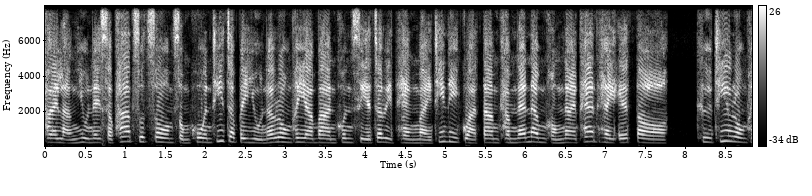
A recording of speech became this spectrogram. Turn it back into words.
ภายหลังอยู่ในสภาพสุดโทรมสมควรที่จะไปอยู่ณโรงพยาบาลคนเสียจริตแห่งใหม่ที่ดีกว่าตามคำแนะนำของนายแพทย์ไฮเอสตอ คือที่โรงพ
